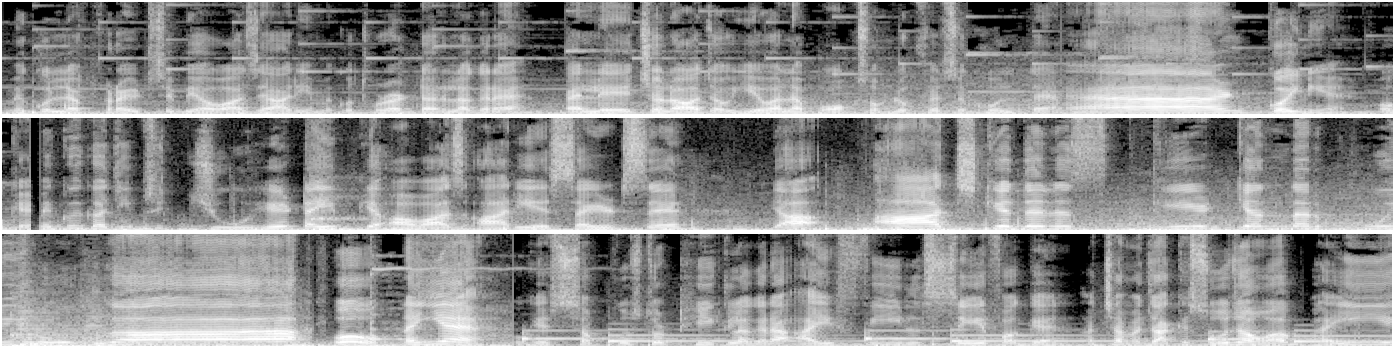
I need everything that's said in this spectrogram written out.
मेरे को लेफ़्ट राइट से भी आवाज़ें आ रही है, मेरे को थोड़ा डर लग रहा है। पहले चलो आ जाओ, ये वाला बॉक्स हम लोग फिर से खोलते हैं। एंड कोई नहीं है। ओके मेरे को एक अजीब सी चूहे टाइप की आवाज़ आ रही है इस साइड से। क्या आज के दिन इस गेट के अंदर कोई होगा? ओ, नहीं है। ओके सब कुछ तो ठीक लग रहा है। आई फील सेफ़ अगेन अच्छा मैं जाके सो जाऊँ अब। भाई, ये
